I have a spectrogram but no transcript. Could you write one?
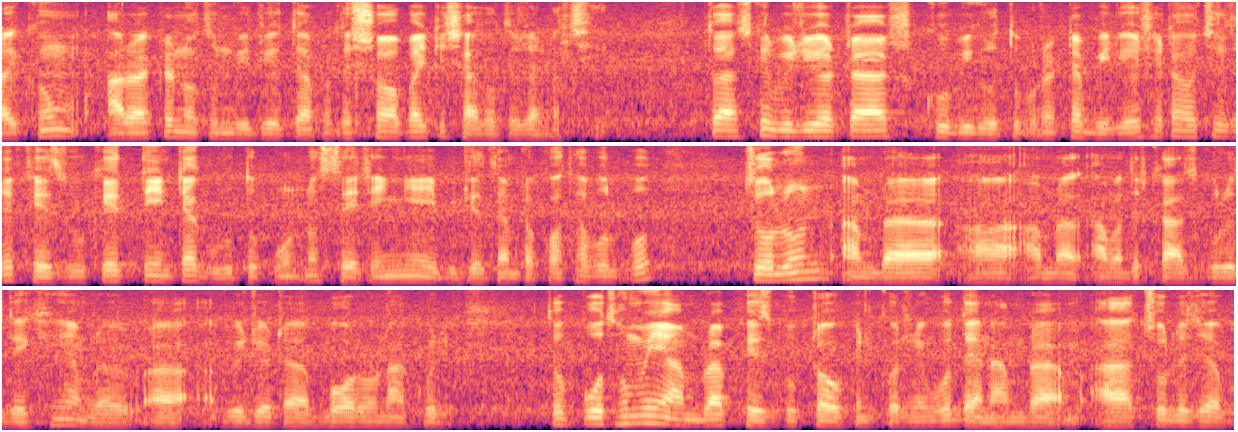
আলাইকুম। আরও একটা নতুন ভিডিওতে আপনাদের সবাইকে স্বাগত জানাচ্ছি। তো আজকের ভিডিওটা খুবই গুরুত্বপূর্ণ একটা ভিডিও। সেটা হচ্ছে যে ফেসবুকের তিনটা গুরুত্বপূর্ণ সেটিং নিয়ে এই ভিডিওতে আমরা কথা বলব। চলুন আমরা আমরা আমাদের কাজগুলো দেখে আমরা ভিডিওটা বড় না করি তো প্রথমেই আমরা ফেসবুকটা ওপেন করে নেব দেন আমরা চলে যাব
